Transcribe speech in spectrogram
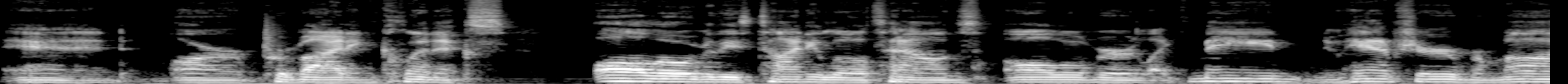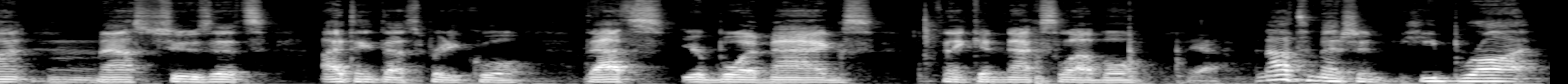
and are providing clinics all over these tiny little towns, all over like Maine, New Hampshire, Vermont, Mm. Massachusetts. I think that's pretty cool. That's your boy Mags thinking next level. Yeah. Not to mention, he brought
